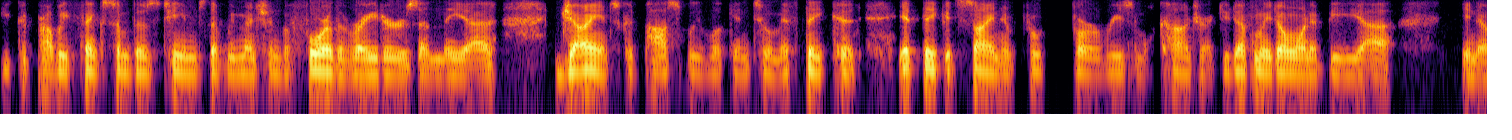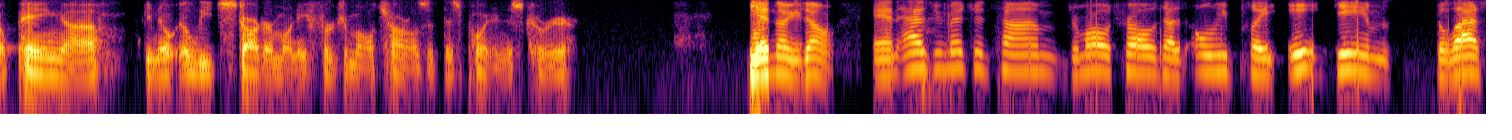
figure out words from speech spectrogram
you could probably think some of those teams that we mentioned before, the Raiders and the uh, Giants, could possibly look into him if they could if they could sign him for, for a reasonable contract. You definitely don't want to be, uh, you know, paying uh, you know elite starter money for Jamaal Charles at this point in his career. Yeah, no, you don't. And as you mentioned, Tom, Jamaal Charles has only played eight games the last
